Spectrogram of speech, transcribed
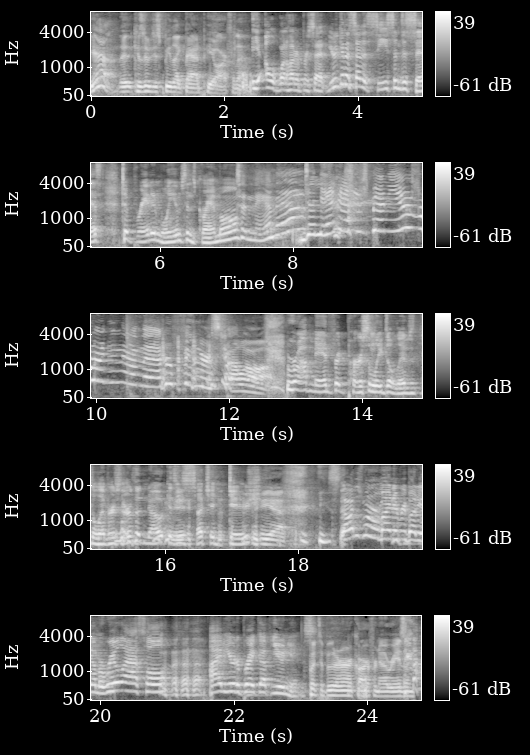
Yeah, because it would just be like bad PR for them. Yeah, oh, 100%. You're going to send a cease and desist to Brandon Williamson's grandma? To Nana? To Nana? She spent years working that. Her fingers fell off. Rob Manfred personally delivers delivers her the note because he's such a douche. Yeah. So I just want to remind everybody I'm a real asshole. I'm here to break up unions. Puts a boot on her car for no reason.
